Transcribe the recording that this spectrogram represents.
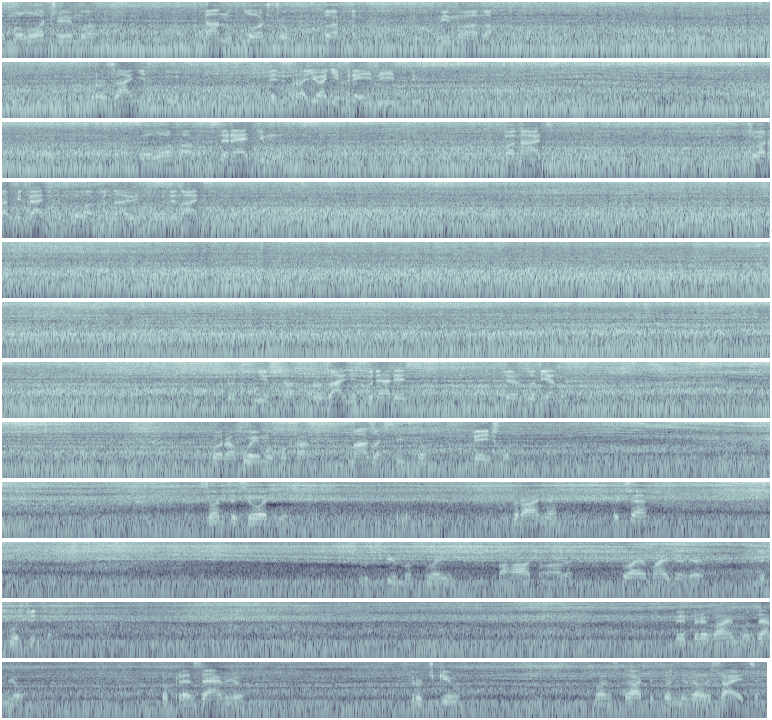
домолоджуємо дану площу сортом Вінона. Врожайність тут десь в районі 3,8. Волога в середньому 12. Вчора під вечір була вже навіть 11. Врожайність буде десь через годину. Порахуємо, поки маза сілько вийшло. Сонце сьогодні зрання пече. Стручків на свої багато, але своє майже не, не кущиться. Вибриваємо землю попри землю. Стручків, можна сказати, що не залишається.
